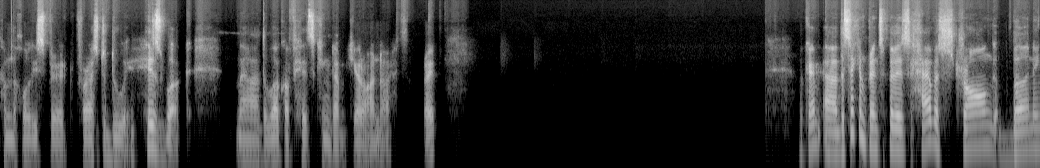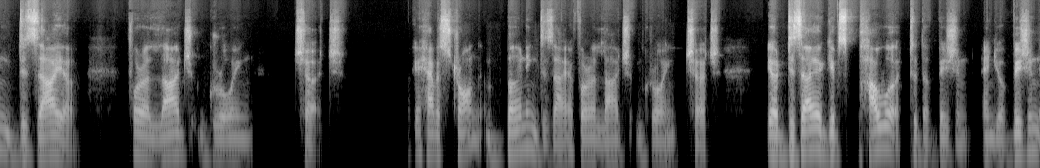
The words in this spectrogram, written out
from the holy spirit for us to do his work uh, the work of his kingdom here on earth right okay uh, the second principle is have a strong burning desire for a large growing church. Okay have a strong burning desire for a large growing church. Your desire gives power to the vision and your vision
